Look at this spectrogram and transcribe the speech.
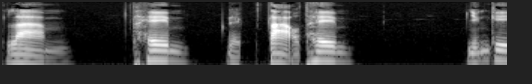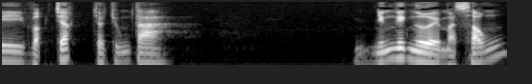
làm thêm để tạo thêm những cái vật chất cho chúng ta. Những cái người mà sống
